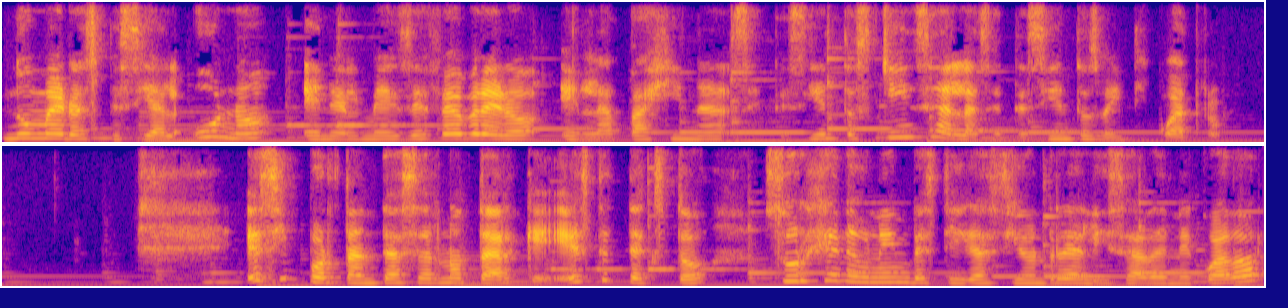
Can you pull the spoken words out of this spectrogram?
número especial 1, en el mes de febrero, en la página 715 a la 724. Es importante hacer notar que este texto surge de una investigación realizada en Ecuador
